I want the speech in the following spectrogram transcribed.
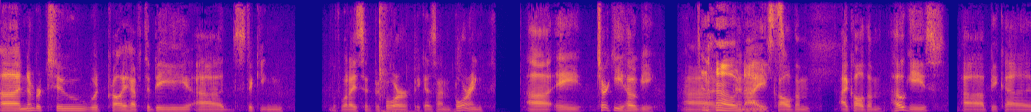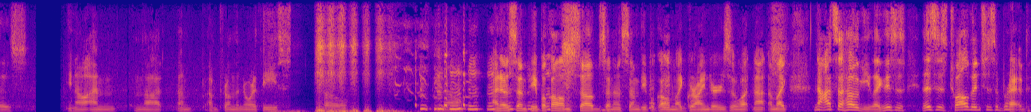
Uh, number two would probably have to be uh, sticking with what I said before because I'm boring. Uh, a turkey hoagie, uh, oh, and nice. I call them I call them hoagies uh, because you know I'm, I'm not I'm I'm from the Northeast, so you know, I know some people call them subs. I know some people call them like grinders and whatnot. I'm like, no, it's a hoagie. Like this is this is 12 inches of bread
